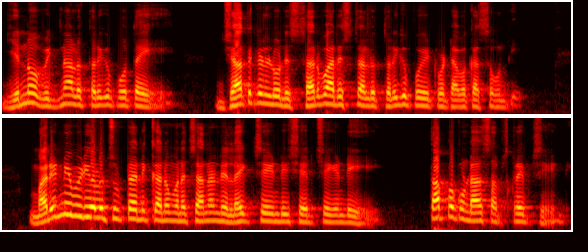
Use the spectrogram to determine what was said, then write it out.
ఎన్నో విఘ్నాలు తొలగిపోతాయి. జాతకంలోని సర్వారిష్టాలు తొలగిపోయేటువంటి అవకాశం ఉంది. మరిన్ని వీడియోలు చూడటానికి కను మన ఛానల్ని లైక్ చేయండి షేర్ చేయండి. తప్పకుండా సబ్స్క్రైబ్ చేయండి.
